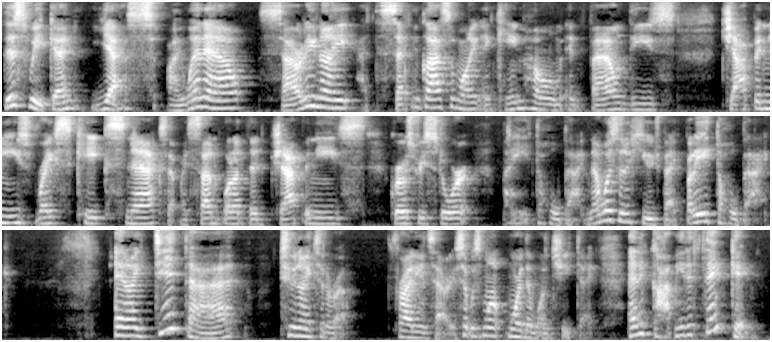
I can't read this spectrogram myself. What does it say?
this weekend, yes, I went out Saturday night, had the second glass of wine, and came home and found these Japanese rice cake snacks that my son bought at the Japanese grocery store. But I ate the whole bag. Now, it wasn't a huge bag, but I ate the whole bag. And I did that two nights in a row, Friday and Saturday. So it was more than one cheat day. And it got me to thinking.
